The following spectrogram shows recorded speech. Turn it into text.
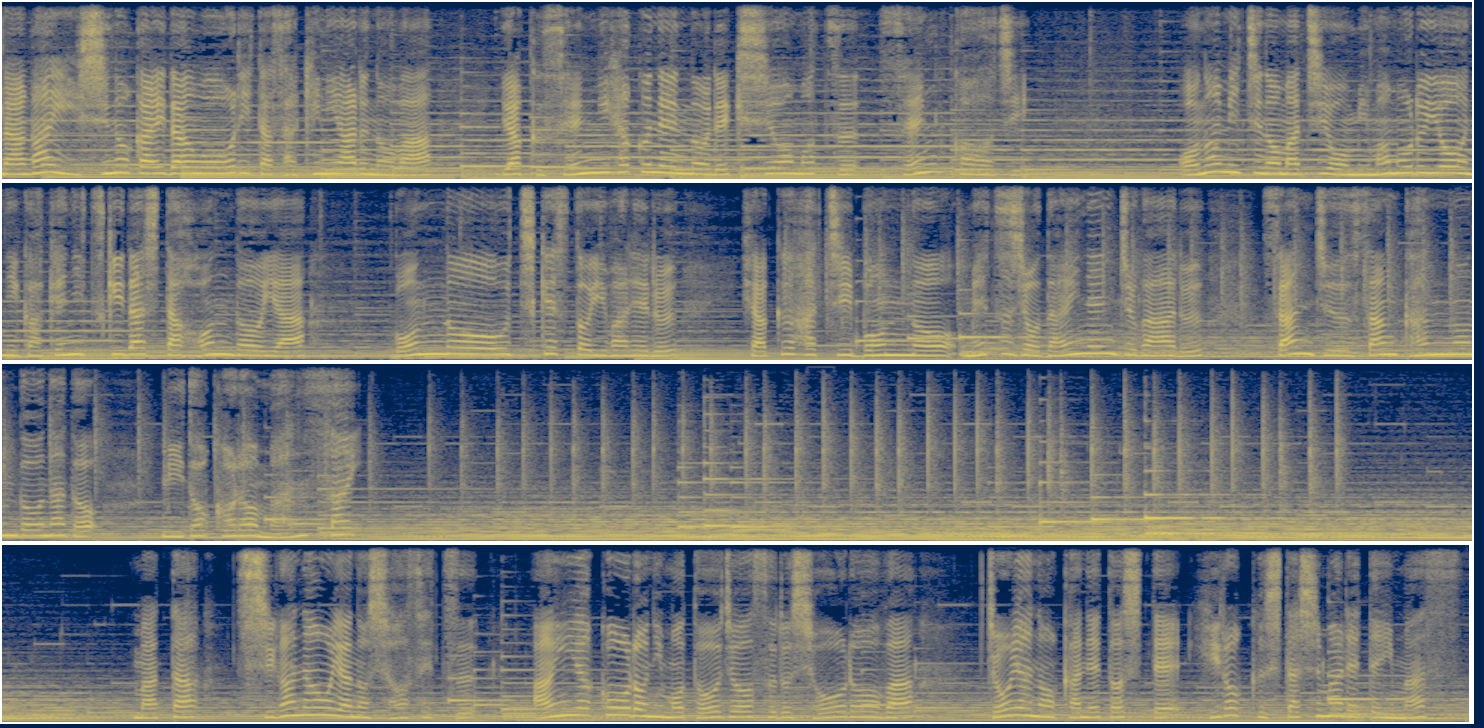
長い石の階段を降りた先にあるのは約1200年の歴史を持つ千光寺。尾道の町を見守るように崖に突き出した本堂や煩悩を打ち消すと言われる108煩悩滅除大念珠がある33観音堂など見どころ満載。また志賀直哉の小説「暗夜航路」にも登場する鐘楼は除夜の鐘として広く親しまれています。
